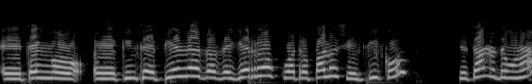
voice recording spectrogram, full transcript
Eh, tengo eh, 15 de piedra, 2 de hierro, 4 palos y el pico. Ya está, no tengo nada.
